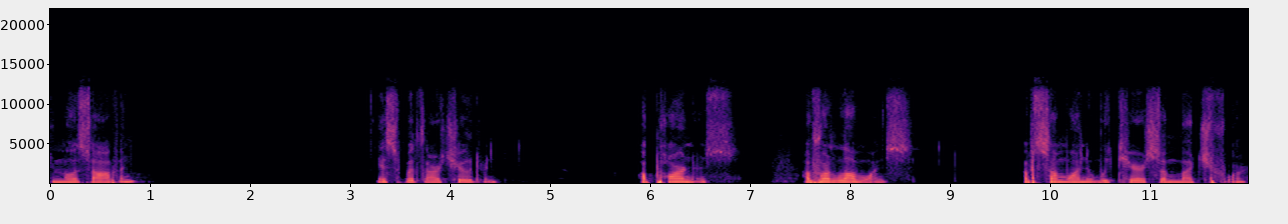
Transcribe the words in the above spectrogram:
And most often, it's with our children, our partners, of our loved ones, of someone we care so much for.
